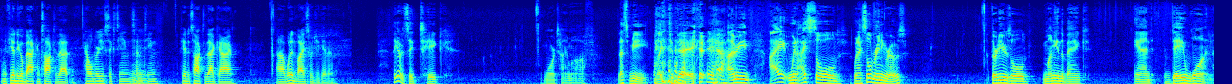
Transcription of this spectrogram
And if you had to go back and talk to that, how old were you? 16, 17? If you had to talk to that guy, uh, what advice would you give him? I think I would say take more time off. That's me. Like today. Yeah. I mean, I when I sold when I sold Raining Rose, 30 years old, money in the bank, and day 1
